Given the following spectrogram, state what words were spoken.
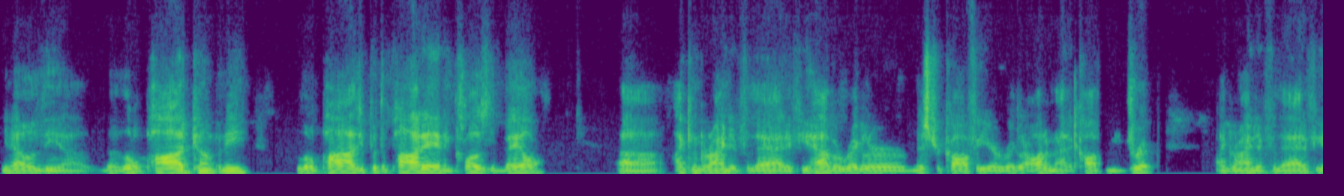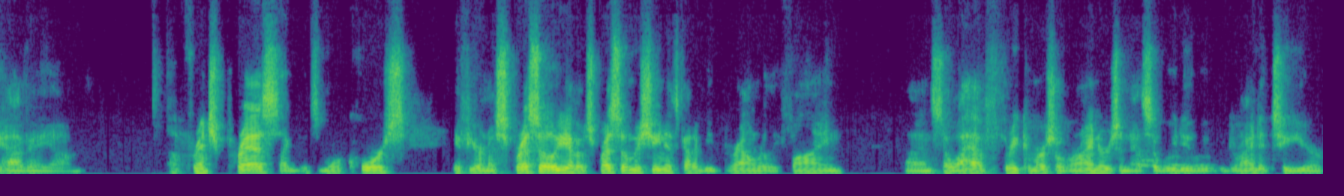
you know, the uh, the little pod company, little pods, you put the pod in and close the bale. Uh, I can grind it for that. If you have a regular Mr. Coffee or regular automatic coffee drip, I grind it for that. If you have a, um, a French press, like it's more coarse. If you're an espresso, you have an espresso machine, it's got to be ground really fine. Uh, and so I have three commercial grinders, and that's what we do. We grind it to your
